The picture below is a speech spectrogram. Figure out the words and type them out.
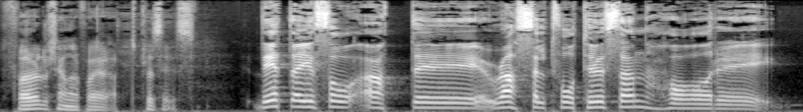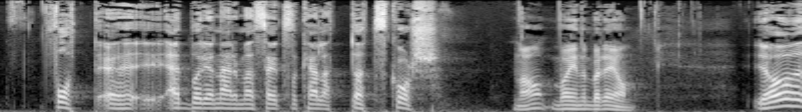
Förr eller senare får jag rätt, precis. Det är ju så att eh, Russell 2000 har eh, fått, eh, börjar närma sig ett så kallat dödskors. Ja, vad innebär det om? Ja,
